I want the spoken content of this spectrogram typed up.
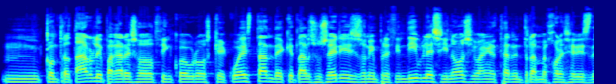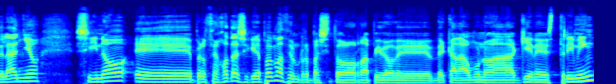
mm, contratarlo y pagar esos 5 euros que cuestan, de qué tal sus series, si son imprescindibles, si no, si van a estar entre las mejores series del año, si no, eh, pero CJ, si quieres podemos hacer un repasito rápido de, cada uno aquí en streaming,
